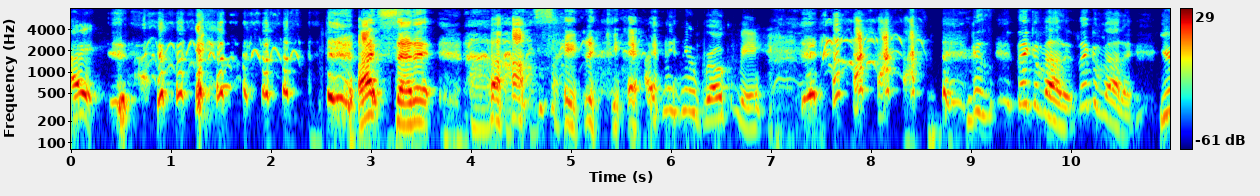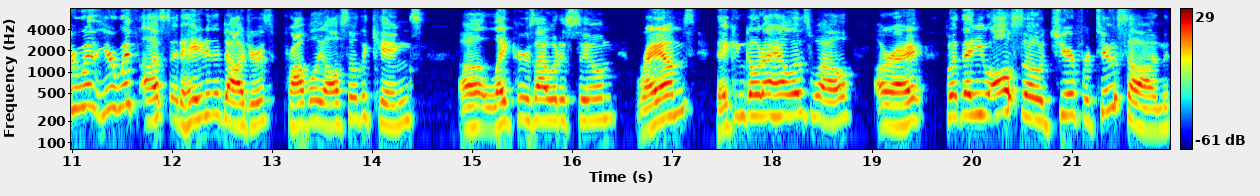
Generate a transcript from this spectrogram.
I said it. I'll say it again. I think you broke me. Because think about it. Think about it. You're with you're with us and hating the Dodgers, probably also the Kings, uh, Lakers. I would assume Rams. They can go to hell as well. All right, but then you also cheer for Tucson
